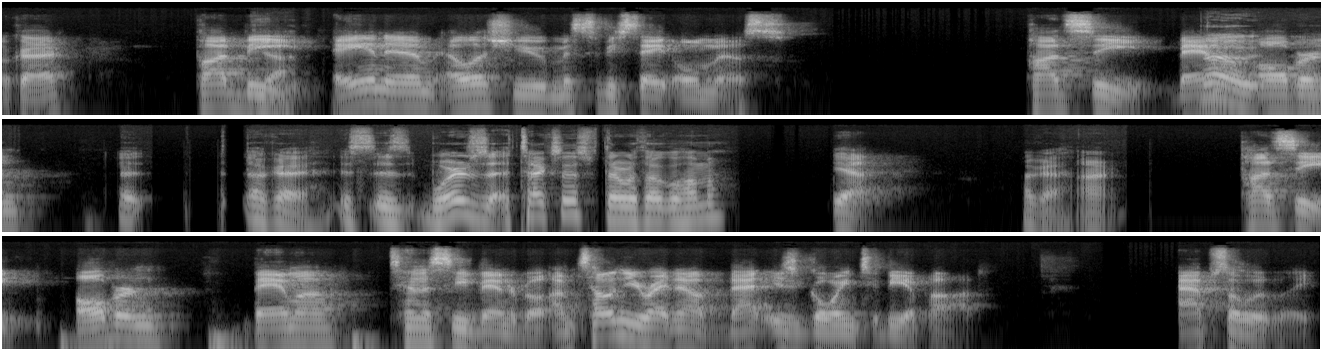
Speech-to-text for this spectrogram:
Okay. Pod B: Yeah. A&M, LSU, Mississippi State, Ole Miss. Pod C: Bama, No. Uh, Auburn. Uh, okay, is is where's Texas? They're with Oklahoma. Yeah. Okay, all right. Pod C, Auburn, Bama, Tennessee, Vanderbilt. I'm telling you right now, that is going to be a pod. Absolutely.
